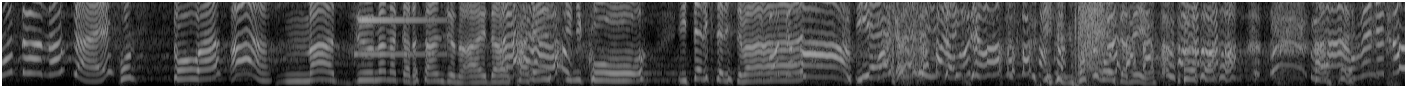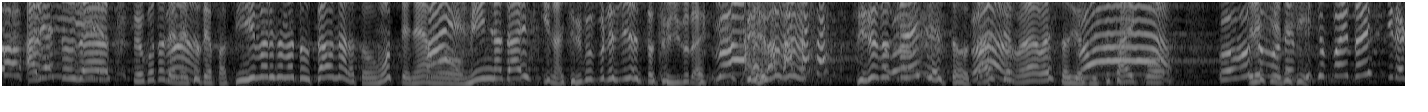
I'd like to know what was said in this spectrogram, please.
当は何歳本当はまあ17から30の間可変式にこう行ったり来たりしてますイエーイ一緒一緒僕もじゃねえよ。おめでとう。ありがとうございます。ということでね、ちょっとやっぱピーマル様と歌うならと思ってね、もうみんな大好きなシルブプレジデントと言いづらい。シルブシルブプレジデントを歌わせてもらいましたよ。めっちゃ最高。嬉しい嬉しい。初パイ大好きだ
